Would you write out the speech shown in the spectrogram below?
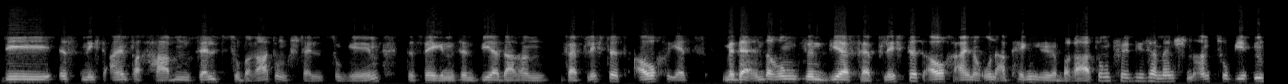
die es nicht einfach haben, selbst zu Beratungsstellen zu gehen. Deswegen sind wir daran verpflichtet. Auch jetzt mit der Änderung sind wir verpflichtet, auch eine unabhängige Beratung für diese Menschen anzubieten.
